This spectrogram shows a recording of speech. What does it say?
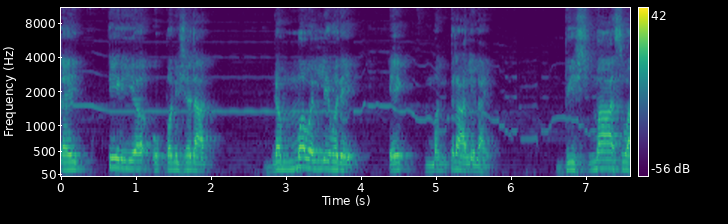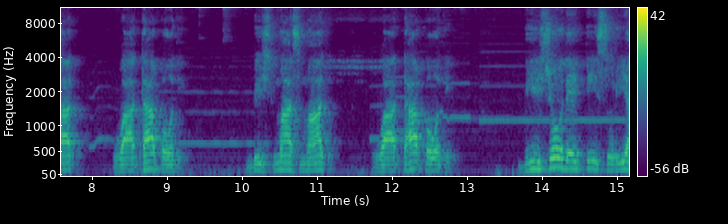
तैत्तिरीय उपनिषदात ब्रह्मवल्लीमध्ये एक मंत्र आलेला आहे. भीष्मास्वाद वाता पवते. भीष्मास्माद वाता पवते. भीषो देती सूर्य.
